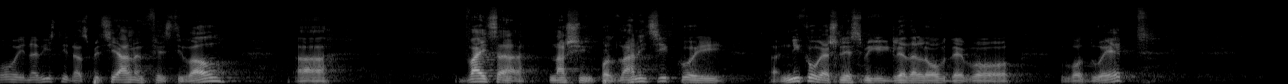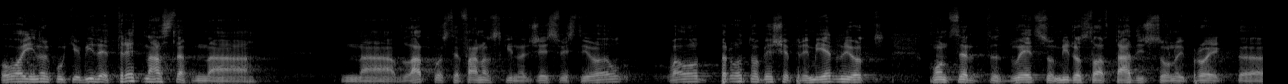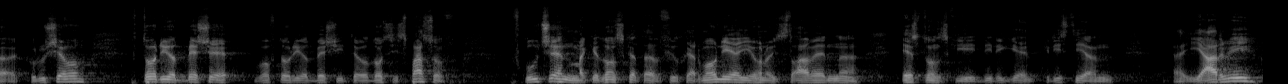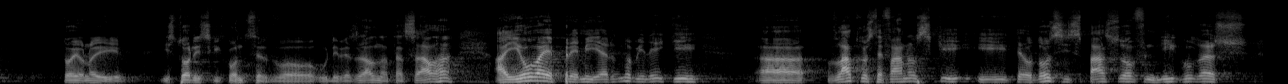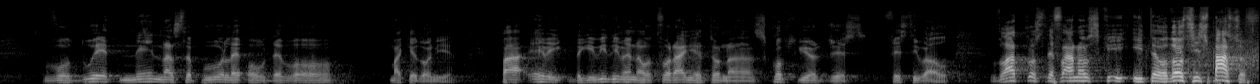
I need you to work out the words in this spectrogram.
овој навистина специјален фестивал. А, двајца наши познаници кои никогаш не сме ги гледале овде во, во дует. Ова инаку ќе биде трет настап на на Владко Стефановски на Джес фестивал. Првото беше премиерниот концерт дует со Мирослав Тадиш со оној проект Крушево. Вториот беше во вториот беше и Теодоси Спасов вклучен, Македонската филхармонија и оној славен естонски диригент Кристијан Јарви, тој оној историски концерт во Универзалната сала, а и ова е премиерно, бидејќи Владко Стефановски и Теодоси Спасов никогаш во дует не настапувале овде во Македонија. Па еве да ги видиме на отворањето на Скопскиот джез фестивал. Владко Стефановски и Теодоси Спасов.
